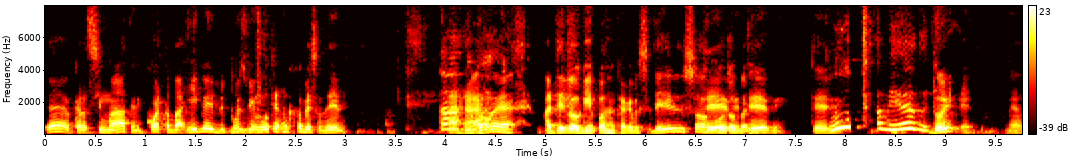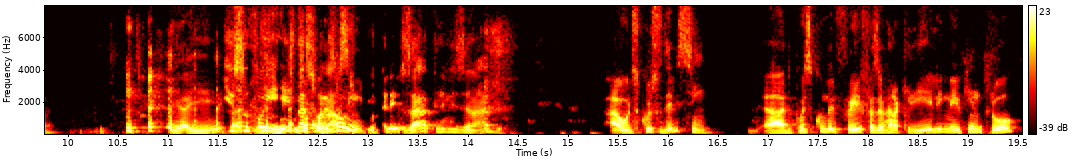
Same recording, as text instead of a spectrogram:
É, o cara se mata, ele corta a barriga e depois vem outro e arranca a cabeça dele. Tá, então é. Mas teve alguém para arrancar a cabeça dele ele só teve, cortou Teve, teve. Puta merda! Dois, é. é. E aí. Isso foi em rede nacional? Assim, o televisado, televisionado? Ah, o discurso dele, sim. Ah, depois, quando ele foi fazer o Harakiri, ele meio que entrou,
